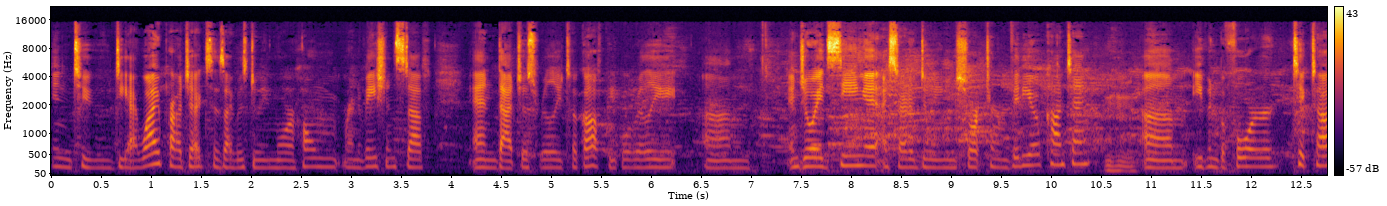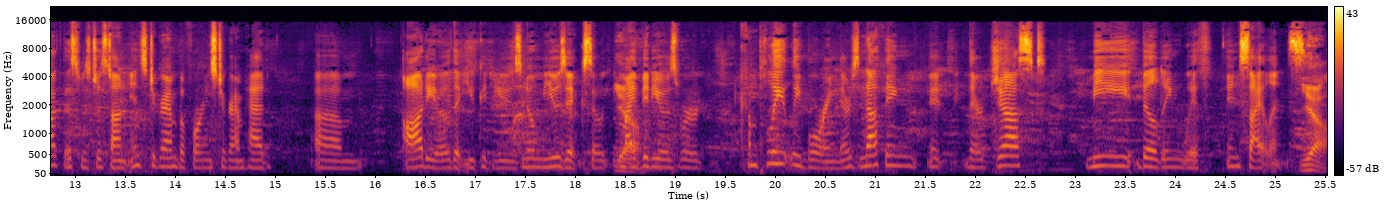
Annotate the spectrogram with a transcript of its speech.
into DIY projects as I was doing more home renovation stuff, and that just really took off. People really um, enjoyed seeing it. I started doing short-term video content, um, even before TikTok. This was just on Instagram before Instagram had um, audio that you could use, no music. So Yeah. my videos were completely boring. There's nothing. It, they're just me building with in silence yeah.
